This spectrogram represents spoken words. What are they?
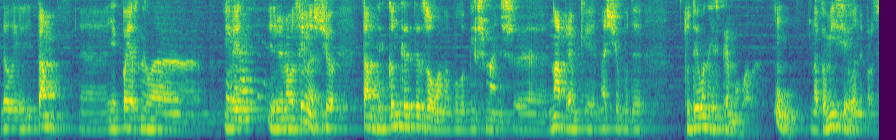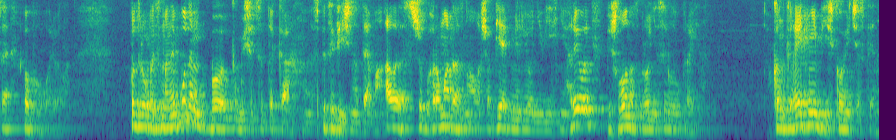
дали. І там, е, як пояснила Ірина Ірина, Васильівна, що там, де конкретизовано було більш-менш е, напрямки, на що буде, туди вони і спрямували. Ну, на комісії вони про це обговорювали. Подробиць ми не будемо, бо тому що це така специфічна тема. Але щоб громада знала, що 5 мільйонів їхніх гривень пішло на Збройні Сили України конкретні військові частини.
